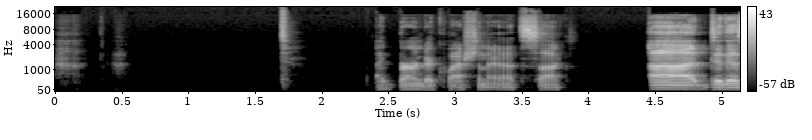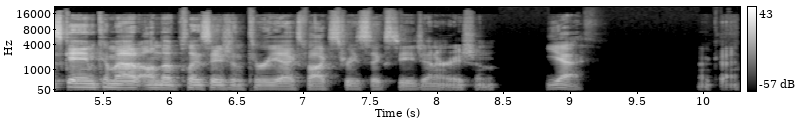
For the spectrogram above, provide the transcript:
I burned a question there. That sucks. Uh did this game come out on the PlayStation 3, Xbox 360 generation? yes, Okay.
